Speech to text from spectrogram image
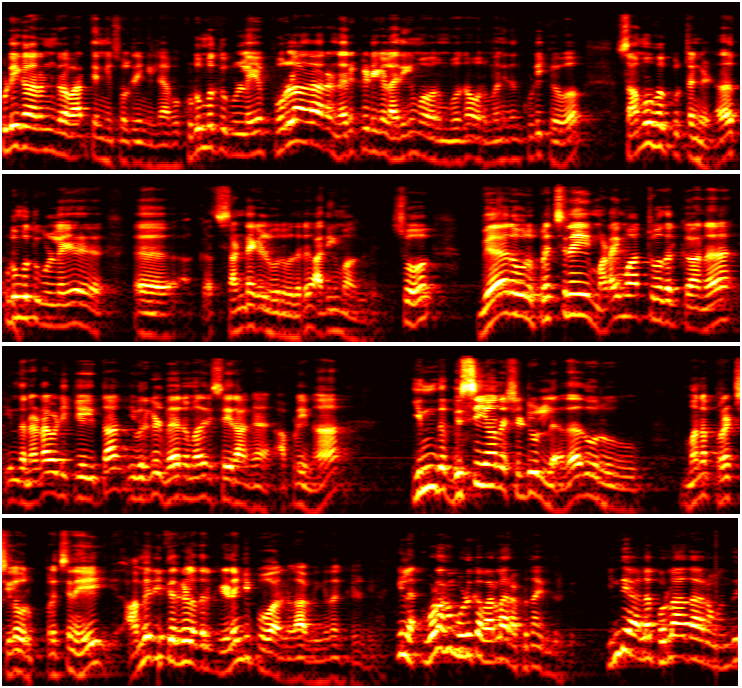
குடிகாரன்ங்கிற வார்த்தையை நீங்கள் சொல்கிறீங்க இல்லையா அப்போ குடும்பத்துக்குள்ளேயே பொருளாதார நெருக்கடிகள் அதிகமாக வரும்போது தான் ஒரு மனிதன் குடிக்கவோ சமூக குற்றங்கள் அதாவது குடும்பத்துக்குள்ளேயே சண்டைகள் வருவது அதிகமாகுது. ஸோ வேற ஒரு பிரச்சனையை மடைமாற்றுவதற்கான இந்த நடவடிக்கையை தான் இவர்கள் வேறு மாதிரி செய்கிறாங்க அப்படின்னா இந்த பிஸியான ஷெட்யூலில் அதாவது ஒரு மனப்புரட்சியில் ஒரு பிரச்சனையை அமெரிக்கர்கள் அதற்கு இணங்கி போவார்களா அப்படிங்கிறதான் கேள்வி. இல்லை உலகம் முழுக்க வரலாறு அப்படி தான் இருந்திருக்கு. இந்தியாவில் பொருளாதாரம் வந்து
